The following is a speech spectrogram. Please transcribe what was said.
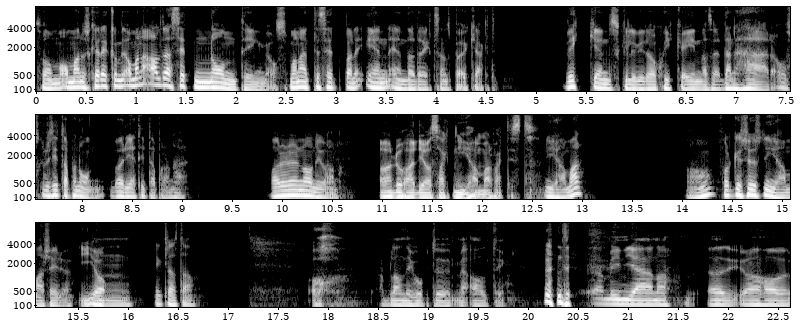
Som om man nu ska rekommendera, om man aldrig har sett någonting med oss, man har inte sett bara en enda direktsänd spökjakt. Vilken skulle vi då skicka in och säga, den här, och ska du titta på någon, börja titta på den här. Har du någon Johan? Ja då hade jag sagt Nyhammar faktiskt. Nyhammar? Ja, Folkets hus Nyhammar säger du. Ja. Mm. Niklas då? Åh, jag blandar ihop det med allting. Min hjärna, jag, jag har,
